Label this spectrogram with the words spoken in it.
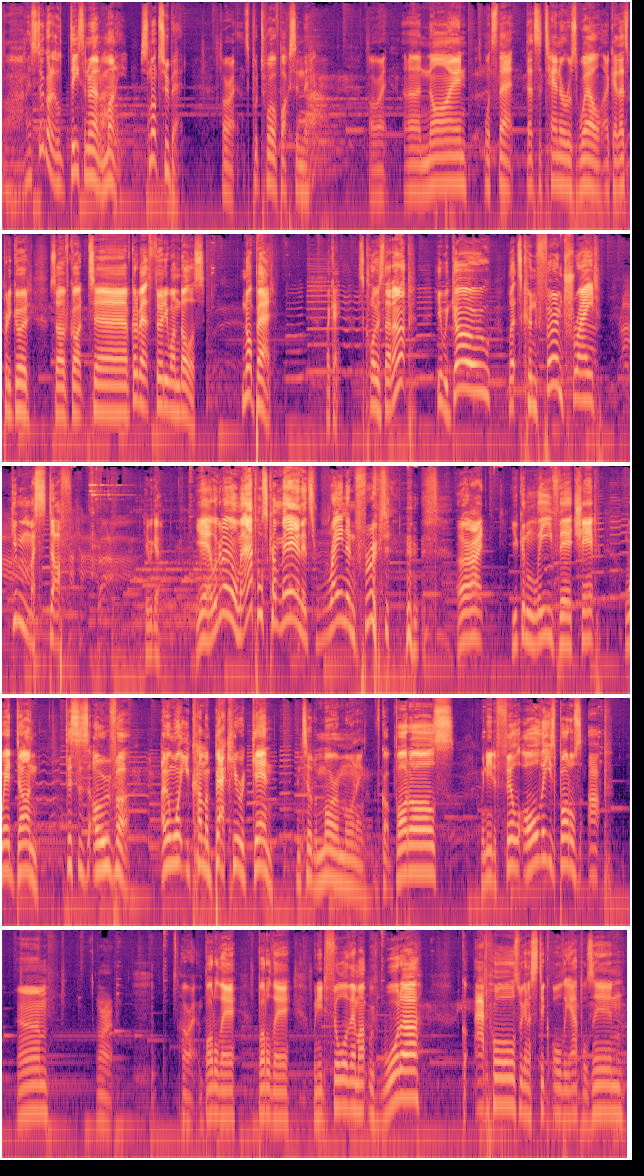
Oh, man, still got a decent amount of money. It's not too bad. All right, let's put 12 bucks in there. All right, uh, nine. What's that? That's a tenner as well. Okay, that's pretty good. So I've got, uh, I've got about $31. Not bad. Okay, let's close that up. Here we go. Let's confirm trade. Give him my stuff. Here we go. Yeah, look at all them apples come, man, it's raining fruit. Alright, you can leave there, champ. We're done. This is over. I don't want you coming back here again until tomorrow morning. We've got bottles. We need to fill all these bottles up. Um, alright. Alright, bottle there, bottle there. We need to fill them up with water. We've got apples. We're going to stick all the apples in.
